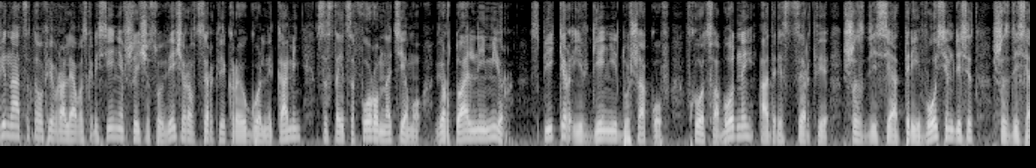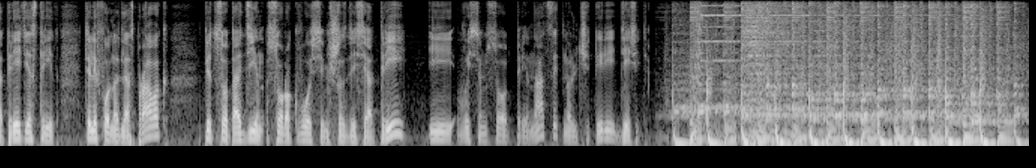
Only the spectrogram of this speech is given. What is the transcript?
12 февраля, воскресенье, в 6 часов вечера в церкви «Краеугольный камень» состоится форум на тему «Виртуальный мир». Спикер Евгений Душаков. Вход свободный. Адрес церкви 6380 63 стрит. Телефоны для справок 501 48 63 и 813 04 10.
